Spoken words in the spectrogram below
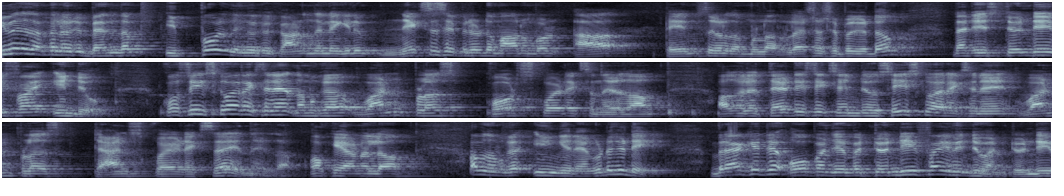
ഇവർ തമ്മിലൊരു ബന്ധം ഇപ്പോൾ നിങ്ങൾക്ക് കാണുന്നില്ലെങ്കിലും നെക്സ്റ്റ് സ്റ്റെപ്പിലോട്ട് മാറുമ്പോൾ ആ ടേംസുകൾ തമ്മിലുള്ള റിലേഷൻഷിപ്പ് കിട്ടും. That is twenty five into cosec square എക്സിനെ നമുക്ക് one plus cot squared x എന്ന് എഴുതാം. അതുപോലെ thirty six into sec square എക്സിനെ one plus tan squared x എന്ന് എഴുതാം. ഓക്കെ ആണല്ലോ? അപ്പോൾ നമുക്ക് ഇങ്ങനെ അങ്ങോട്ട് കിട്ടി. ബ്രാക്കറ്റ് ഓപ്പൺ ചെയ്യുമ്പോൾ twenty five into one twenty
